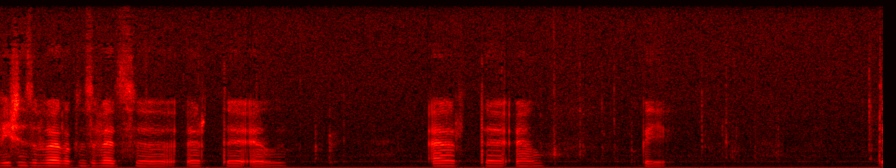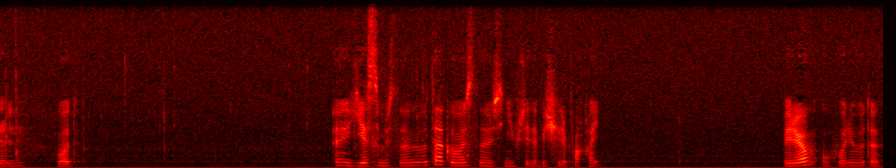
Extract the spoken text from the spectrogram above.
вечно забываю, как называется РТЛ. РТЛ. Погоди или вот. Э, если мы становимся вот так, мы становимся нефритовой черепахой. Берем, уходим вот так.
